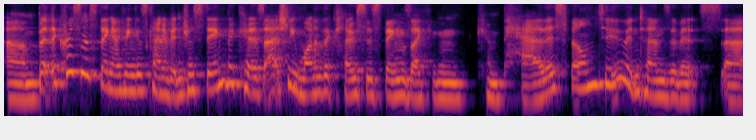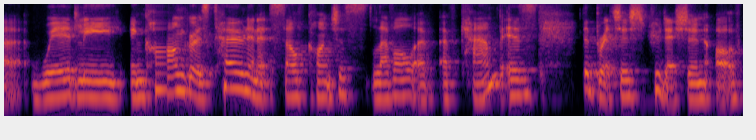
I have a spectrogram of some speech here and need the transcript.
Um, but the Christmas thing I think is kind of interesting because actually one of the closest things I can compare this film to in terms of its uh, weirdly incongruous tone and its self-conscious level of, of camp is the British tradition of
